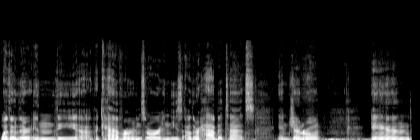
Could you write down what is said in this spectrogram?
whether they're in the uh, the caverns or in these other habitats in general, and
